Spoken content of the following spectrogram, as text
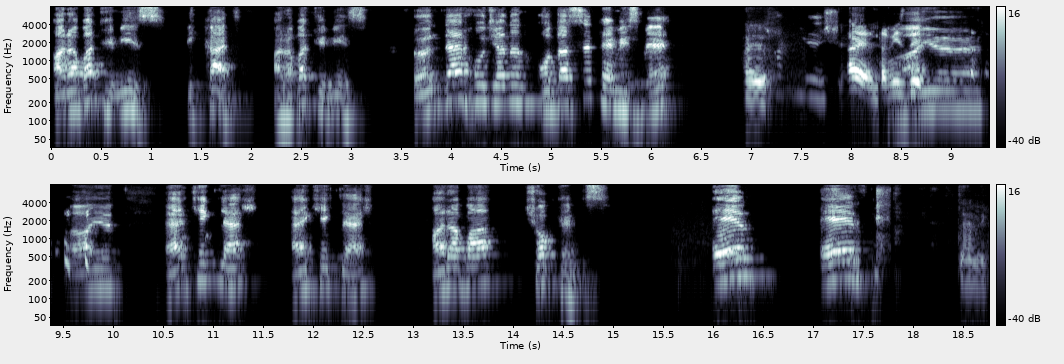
Araba temiz. Dikkat. Araba temiz. Önder Hoca'nın odası temiz mi? Hayır. Hayır temiz değil. Hayır. Hayır. Erkekler, erkekler araba çok temiz. Ev, ev Yani.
